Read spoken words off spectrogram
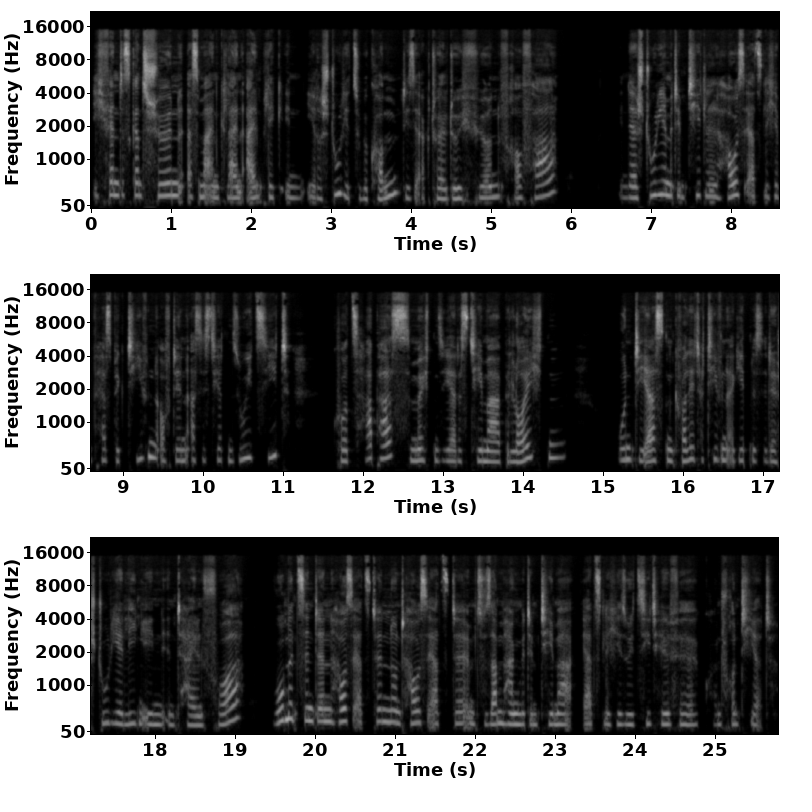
Ich fände es ganz schön, erstmal einen kleinen Einblick in Ihre Studie zu bekommen, die Sie aktuell durchführen, Frau Fahr. In der Studie mit dem Titel Hausärztliche Perspektiven auf den assistierten Suizid, kurz HAPAS, möchten Sie ja das Thema beleuchten und die ersten qualitativen Ergebnisse der Studie liegen Ihnen in Teilen vor. Womit sind denn Hausärztinnen und Hausärzte im Zusammenhang mit dem Thema ärztliche Suizidhilfe konfrontiert?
